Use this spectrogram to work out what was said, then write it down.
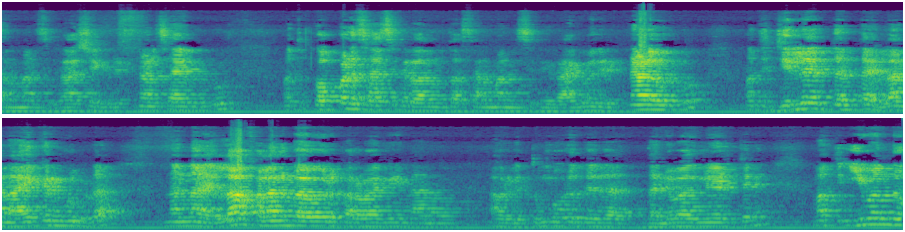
ಸನ್ಮಾನ ಶ್ರೀ ರಾಜಶೇಖರ್ ಇಟ್ನಾಳ್ ಸಾಹೇಬರಿಗೂ ಮತ್ತು ಕೊಪ್ಪಳ ಶಾಸಕರಾದಂಥ ಸನ್ಮಾನ ಶ್ರೀ ರಾಘವೇಂದ್ರ ಇಟ್ನಾಳ್ ಅವರಿಗೂ ಮತ್ತು ಜಿಲ್ಲೆಯಾದ್ಯಂತ ಎಲ್ಲ ನಾಯಕರಿಗೂ ಕೂಡ ನನ್ನ ಎಲ್ಲ ಫಲಾನುಭವಿಗಳ ಪರವಾಗಿ ನಾನು ಅವರಿಗೆ ತುಂಬ ಹೃದಯದ ಧನ್ಯವಾದ ಹೇಳ್ತೇನೆ. ಮತ್ತು ಈ ಒಂದು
